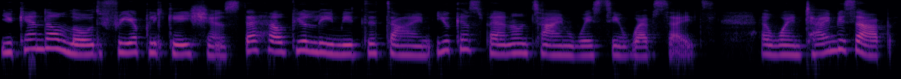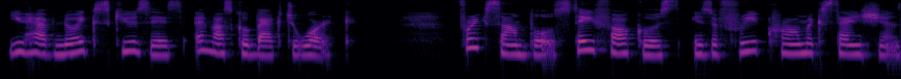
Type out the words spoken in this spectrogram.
You can download free applications that help you limit the time you can spend on time wasting websites. And when time is up, you have no excuses and must go back to work. For example, Stay Focused is a free Chrome extension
